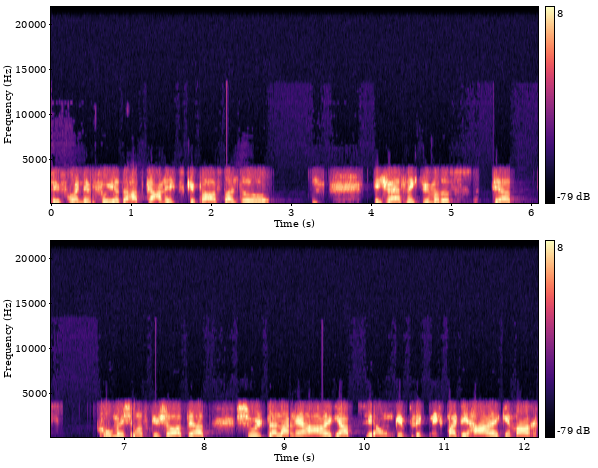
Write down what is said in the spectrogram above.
die Freundin früher, da hat gar nichts gepasst. Also ich weiß nicht, wie man das, der hat komisch ausgeschaut, der hat schulterlange Haare gehabt, sehr ungepflegt, nicht mal die Haare gemacht.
